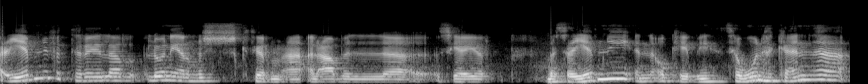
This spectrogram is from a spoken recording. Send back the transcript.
عيبني في ال trailer لو إني أنا مش كثير مع ألعاب السيايير بس عيبني إنه okay بيسوونها كأنها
